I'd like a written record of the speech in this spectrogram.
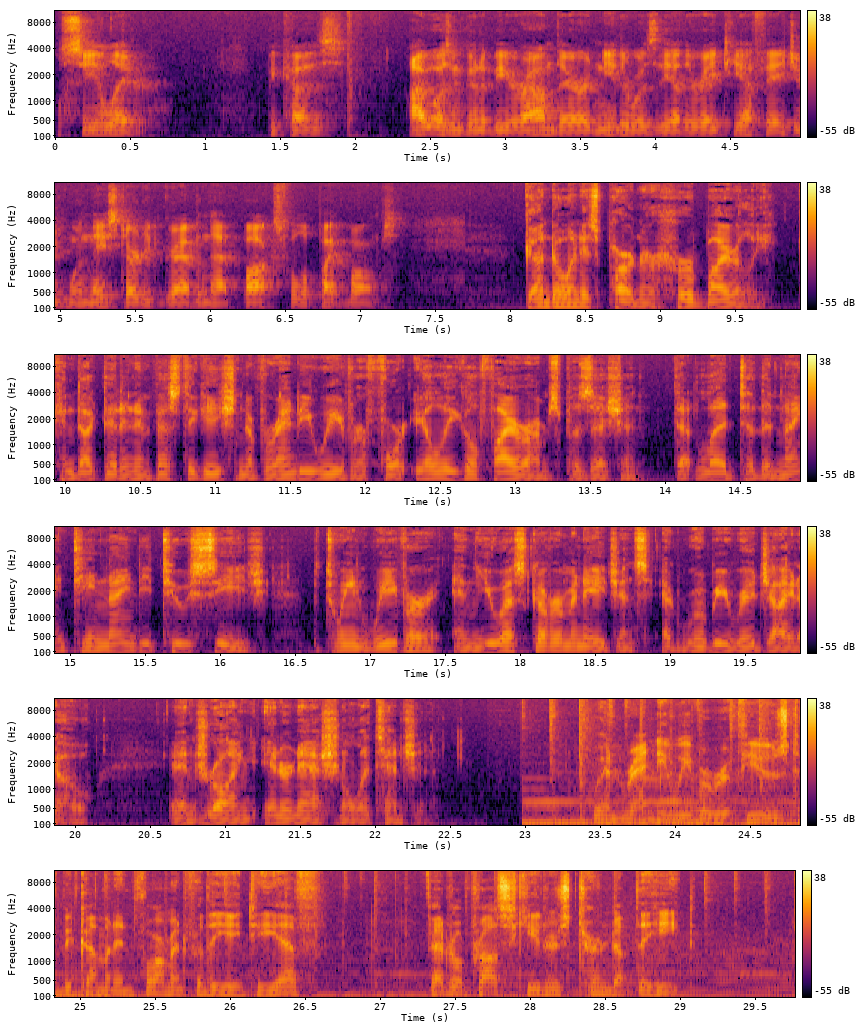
we'll see you later. Because I wasn't going to be around there, and neither was the other ATF agent when they started grabbing that box full of pipe bombs. Gundo and his partner, Herb Byerly, conducted an investigation of Randy Weaver for illegal firearms possession that led to the 1992 siege between Weaver and U.S. government agents at Ruby Ridge, Idaho, and drawing international attention. When Randy Weaver refused to become an informant for the ATF, federal prosecutors turned up the heat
